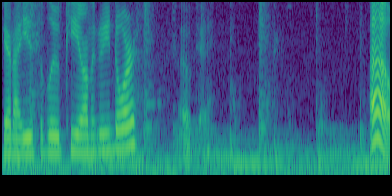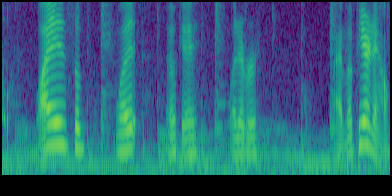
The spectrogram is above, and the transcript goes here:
Can I use the blue key on the green door? Okay. Oh, why is the what? Okay, whatever. I'm up here now.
